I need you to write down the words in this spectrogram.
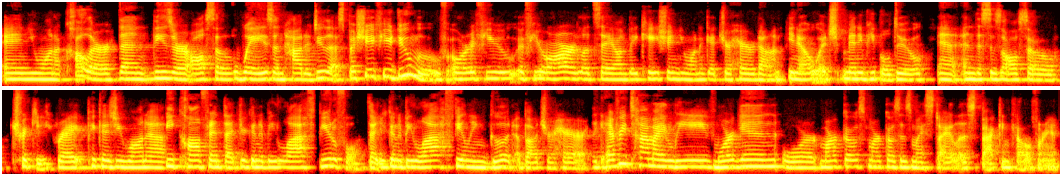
and you want to color, then these are also ways and how to do that, especially if you do move or if you if you are, let's say, on vacation, you want to get your hair done, you know, which many people do. And, and this is also tricky, right? Because you want to be confident that you're going to be left beautiful, that you're going to be left feeling good about your hair. Like every time I leave Morgan or Marcos, Marcos is my stylist back in California.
